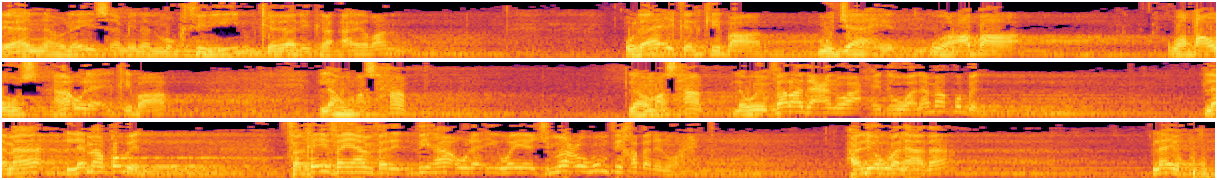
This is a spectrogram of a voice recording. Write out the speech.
لأنه ليس من المكثرين كذلك أيضا أولئك الكبار مجاهد وعطاء وطاووس هؤلاء الكبار لهم أصحاب لهم أصحاب. لو انفرد عن واحد هو لما قبل لما لما قبل. فكيف ينفرد بهؤلاء ويجمعهم في خبر واحد؟ هل يقبل هذا؟ لا يقبل.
